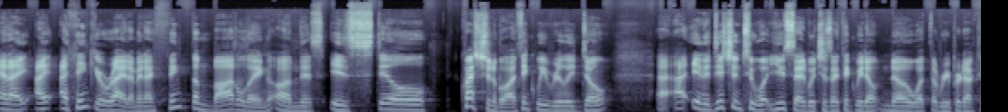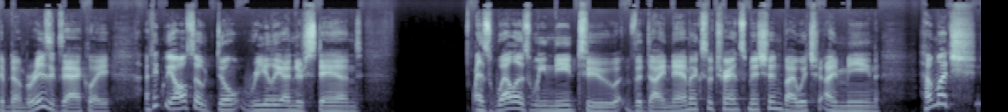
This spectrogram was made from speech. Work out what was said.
And I, I I think you're right. I mean, I think the modeling on this is still questionable. I think we really don't uh, in addition to what you said, which is I think we don't know what the reproductive number is exactly, I think we also don't really understand as well as we need to the dynamics of transmission, by which I mean how much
